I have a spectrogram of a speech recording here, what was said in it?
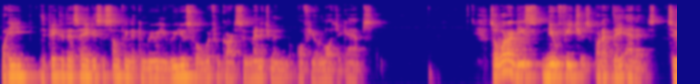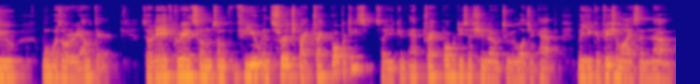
what he depicted as, hey, this is something that can be really useful with regards to management of your Logic apps. So what are these new features? What have they added to what was already out there? So they've created some, some view and search by track properties. So you can add track properties, as you know, to a Logic app, but you can visualize them now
